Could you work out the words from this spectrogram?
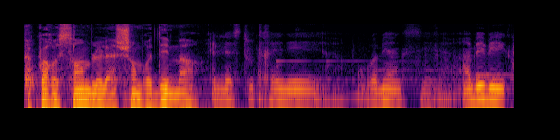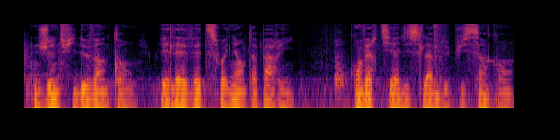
À quoi ressemble la chambre d'Emma Elle laisse tout traîner. On voit bien que c'est un bébé. Une jeune fille de 20 ans, élève aide-soignante à Paris, convertie à l'islam depuis 5 ans,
